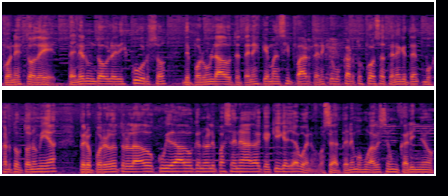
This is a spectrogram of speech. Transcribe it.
con esto de tener un doble discurso, de por un lado te tenés que emancipar, tenés que buscar tus cosas, tenés que ten- buscar tu autonomía, pero por el otro lado, cuidado que no le pase nada, que aquí que allá, bueno, o sea, tenemos a veces un cariño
